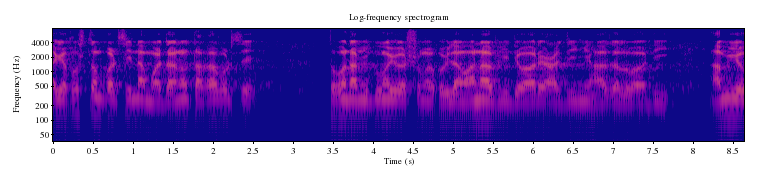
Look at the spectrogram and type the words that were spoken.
আইয়া ফস্তাম পারছি না, ময়দানও টাকা পড়ছে। তখন আমি ঘুমাইবার সময় কইলাম আনাফি জোয়ারে আজিমি হাজাল ওয়াদি। আমিও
